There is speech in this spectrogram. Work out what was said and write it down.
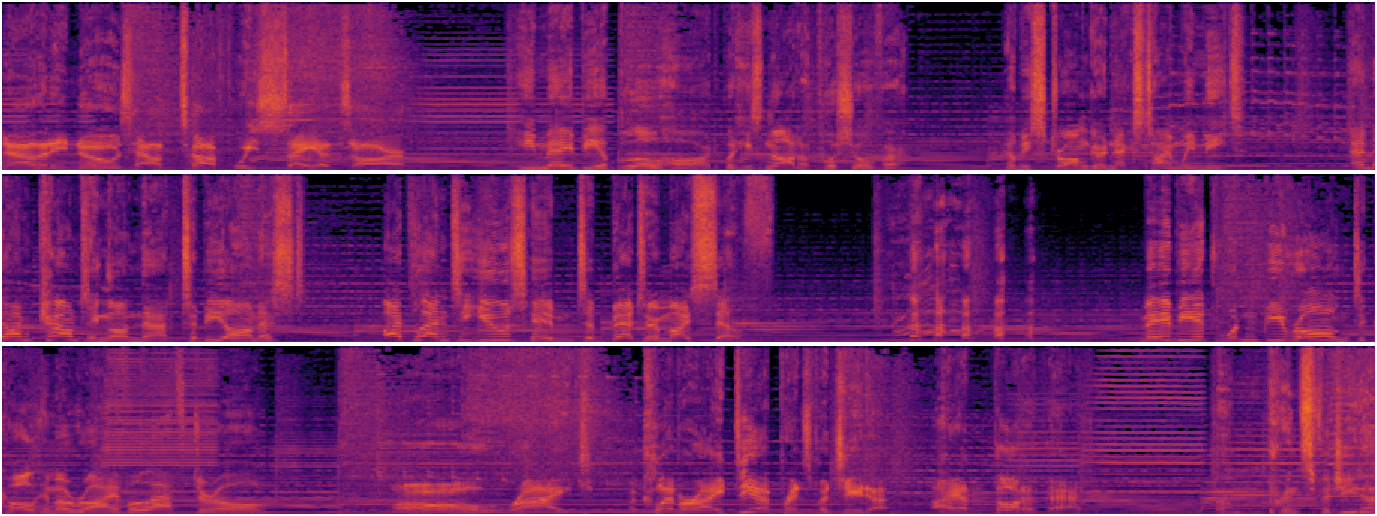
Now that he knows how tough we Saiyans are. He may be a blowhard, but he's not a pushover. He'll be stronger next time we meet. And I'm counting on that, to be honest. I plan to use him to better myself. Maybe it wouldn't be wrong to call him a rival after all. Oh, right. A clever idea, Prince Vegeta. I hadn't thought of that. Um, Prince Vegeta?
